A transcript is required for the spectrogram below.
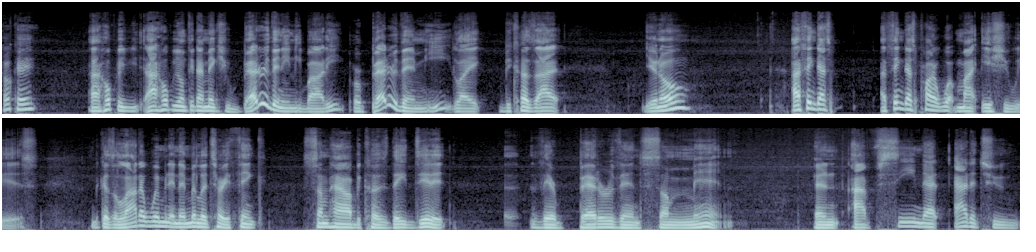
Okay. I hope you, I hope you don't think that makes you better than anybody or better than me. Like because I, you know, I think that's I think that's part of what my issue is, because a lot of women in the military think somehow because they did it, they're better than some men, and I've seen that attitude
